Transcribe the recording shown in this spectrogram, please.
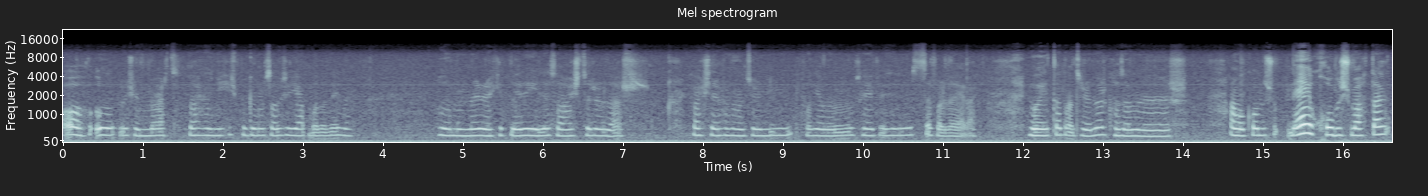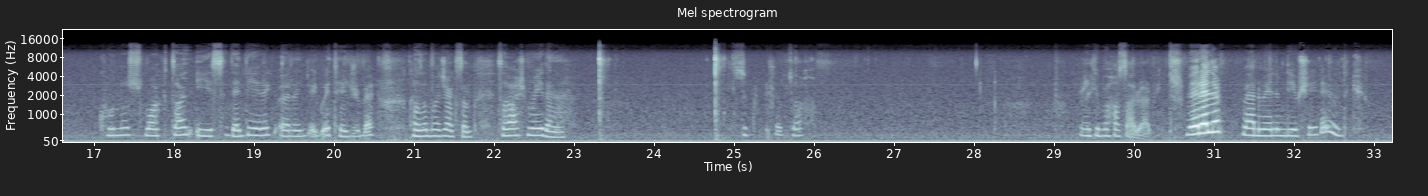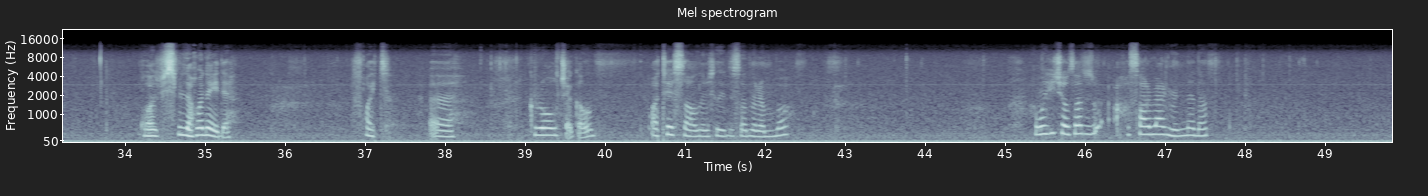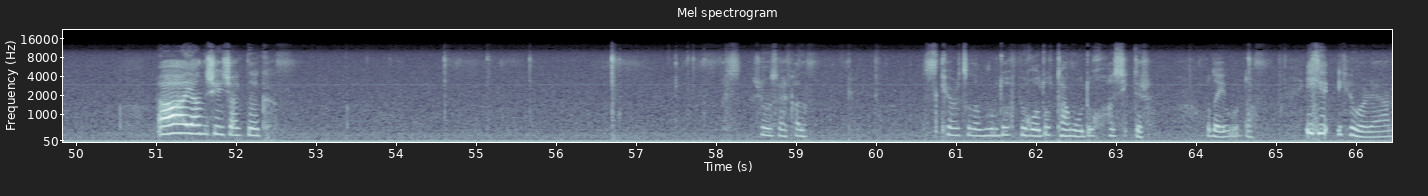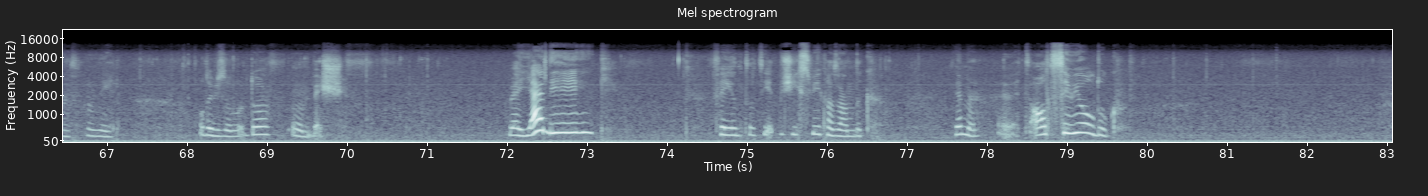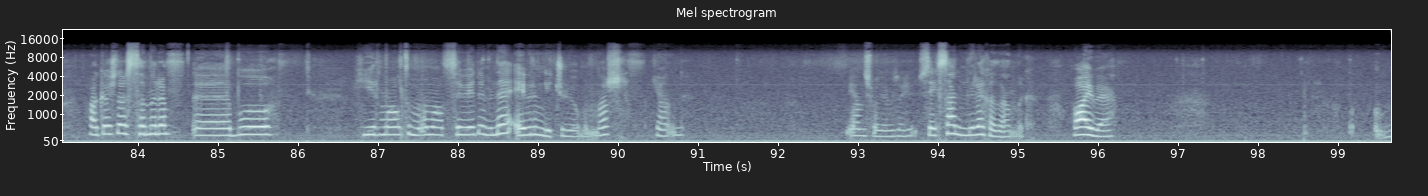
Oh unutmuşum Mert. Daha önce hiç Pokemon savaşı yapmadı değil mi? Pokemon'ları rakipleriyle savaştırırlar. Karşı tarafın antrenörünün Pokemon'un HP'sini sıfırlayarak. Boyuttan antrenör kazanır. Ama konuş ne konuşmaktan konuşmaktan iyisi deneyerek öğrenecek ve tecrübe kazanacaksın. Savaşmayı dene. Sık şu tak. Rakibe hasar vermektir. Verelim. Vermeyelim diye bir şey demedik. Oh, bismillah o neydi? Fight. Growl çakalım. Ateş saldırısıydı sanırım bu. Ama hiç hasar, hasar vermedi. Neden? Aa yanlış şey çaktık. Şunu sarkalım. Skirtle'a vurduk, bir vurduk, tam vurduk. Hasiktir. O da iyi vurdu. İki, iki vurdu yani. Sorun değil. O da bize vurdu. 15. Ve yendik. Fainted 70 XP kazandık. Değil mi? Evet. 6 seviye olduk. Arkadaşlar sanırım ee, bu 26 mı 16 seviyede mi ne evrim geçiriyor bunlar. Yani yanlış bakıyorum. 80 lira kazandık. Vay be.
